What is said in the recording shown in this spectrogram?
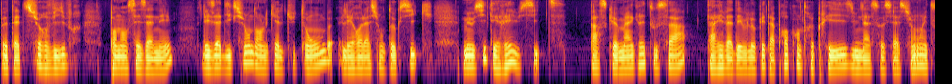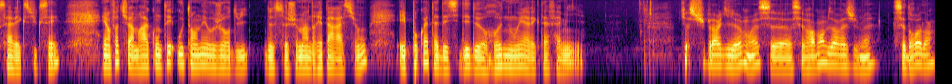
peut-être survivre pendant ces années, les addictions dans lesquelles tu tombes, les relations toxiques, mais aussi tes réussites. Parce que malgré tout ça, tu arrives à développer ta propre entreprise, une association et tout ça avec succès. Et enfin, tu vas me raconter où t'en es aujourd'hui de ce chemin de réparation et pourquoi tu as décidé de renouer avec ta famille. super Guillaume, ouais, c'est vraiment bien résumé. C'est drôle, hein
